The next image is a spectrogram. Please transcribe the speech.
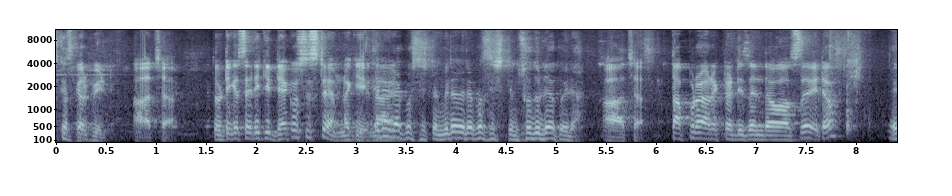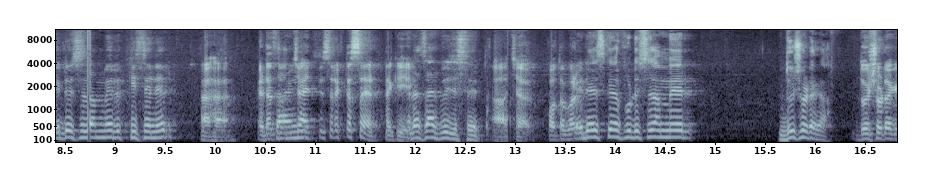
স্কোয়ার ফুট আচ্ছা তো ঠিক আছে এটা কি ডেকো সিস্টেম নাকি? এটা ডেকো সিস্টেম এটা ডেকো সিস্টেম শুধু ডেকো এটা। আচ্ছা তারপরে আরেকটা ডিজাইন দেওয়া আছে এটা? এটা হচ্ছে আমার কিচেনের হ্যাঁ হ্যাঁ। এটা তো চার পিসের একটা সেট নাকি? এটা চার পিসের সেট আচ্ছা কত করে? এটা স্কোয়ার ফুট হচ্ছে আমার দুশো টাকা। দুইশো টাকা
